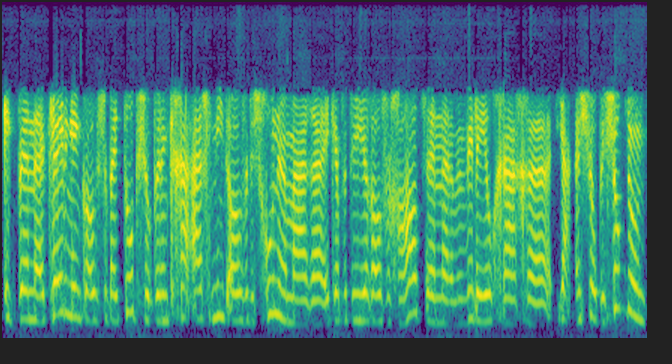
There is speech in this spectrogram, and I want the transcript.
ik ben uh, bij Topshop en ik ga eigenlijk niet over de schoenen, maar ik heb het hierover gehad en we willen heel graag ja, een shop-in-shop doen.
